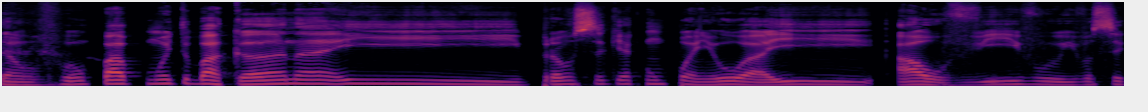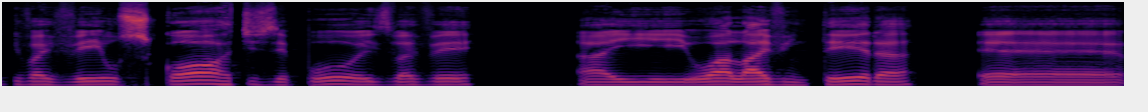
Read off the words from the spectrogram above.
Então, foi um papo muito bacana e para você que acompanhou aí ao vivo e você que vai ver os cortes depois, vai ver aí a live inteira, é...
